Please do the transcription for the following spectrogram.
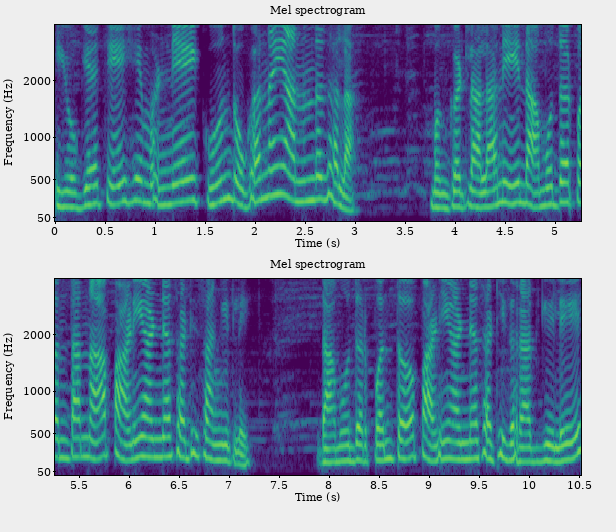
योग्याचे हे म्हणणे ऐकून दोघांनाही आनंद झाला. बंकटलालाने दामोदर पंतांना पाणी आणण्यासाठी सांगितले. दामोदर पंत पाणी आणण्यासाठी घरात गेले.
